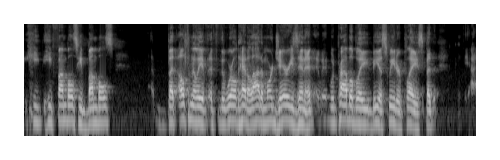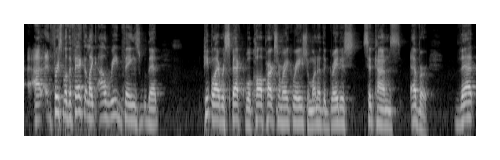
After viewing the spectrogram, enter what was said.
he he fumbles, he bumbles, but ultimately, if, if the world had a lot of more Jerrys in it, it would probably be a sweeter place. But I, first of all, the fact that like I'll read things that people I respect will call Parks and Recreation one of the greatest sitcoms ever. That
